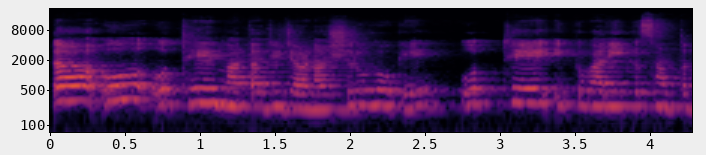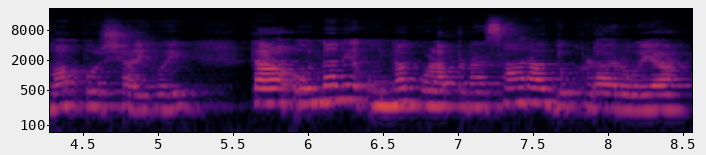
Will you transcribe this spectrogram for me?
ਤਾਂ ਉਹ ਉੱਥੇ ਮਾਤਾ ਜੀ ਜਾਣਾ ਸ਼ੁਰੂ ਹੋ ਗਏ। ਉੱਥੇ ਇੱਕ ਵਾਰੀ ਇੱਕ ਸੰਤ ਮਹਾਂਪੁਰਸ਼ ਆਏ ਹੋਏ। ਤਾਂ ਉਹਨਾਂ ਨੇ ਉਹਨਾਂ ਕੋਲ ਆਪਣਾ ਸਾਰਾ ਦੁਖੜਾ ਰੋਇਆ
